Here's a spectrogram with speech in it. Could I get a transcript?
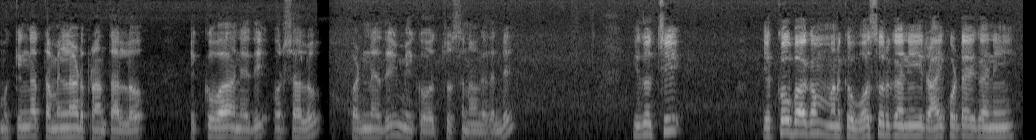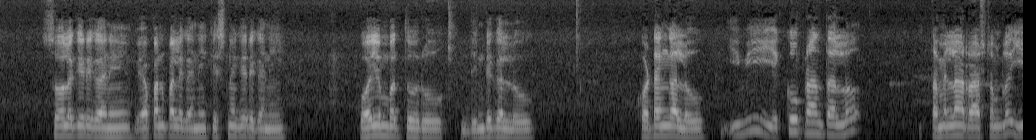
ముఖ్యంగా తమిళనాడు ప్రాంతాల్లో ఎక్కువ అనేది వర్షాలు పడినది మీకు చూస్తున్నాం కదండి. ఇది వచ్చి ఎక్కువ భాగం మనకు ఓసూరు కానీ రాయకోట కానీ సోలగిరి కానీ వేపనపల్లి కానీ కృష్ణగిరి కానీ కోయంబత్తూరు దిండిగల్లు కొటంగల్లు ఇవి ఎక్కువ ప్రాంతాల్లో తమిళనాడు రాష్ట్రంలో ఈ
